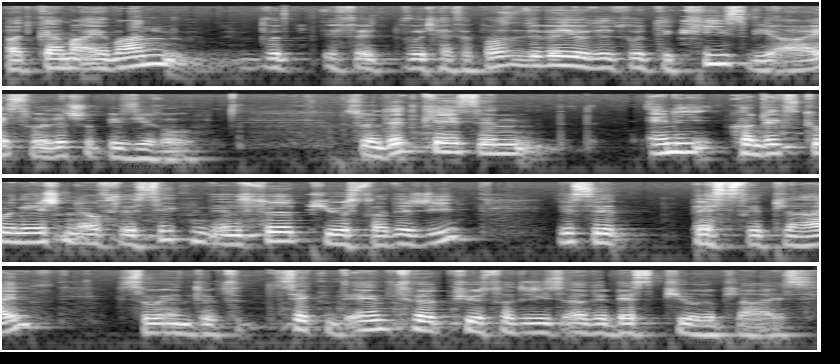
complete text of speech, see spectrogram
But gamma i1 would, if it would have a positive value, this would decrease Vi, so that should be zero. So in that case, then any convex combination of the second and third pure strategy is the best reply. So in the second and third pure strategies are the best pure replies.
